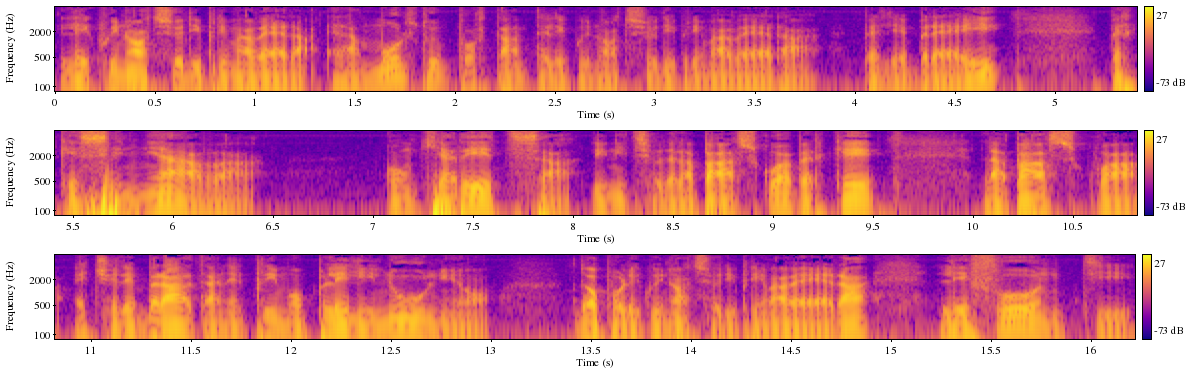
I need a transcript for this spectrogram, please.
l'equinozio di primavera era molto importante l'equinozio di primavera per gli ebrei perché segnava con chiarezza l'inizio della Pasqua perché la Pasqua è celebrata nel primo plelinunio dopo l'equinozio di primavera, le fonti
